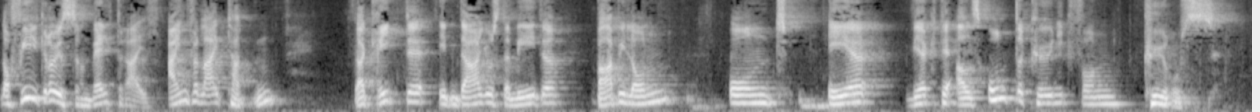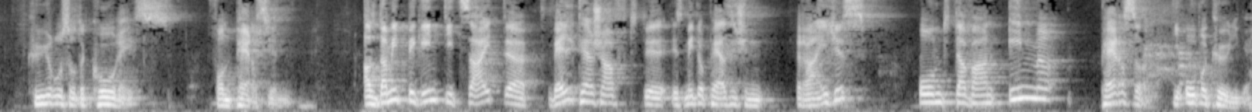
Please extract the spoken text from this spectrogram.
noch viel größeren Weltreich einverleibt hatten. Da kriegte eben Darius der Meder Babylon und er wirkte als Unterkönig von Kyrus. Kyrus oder Chores von Persien. Also damit beginnt die Zeit der Weltherrschaft des Medopersischen Reiches und da waren immer Perser die Oberkönige.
